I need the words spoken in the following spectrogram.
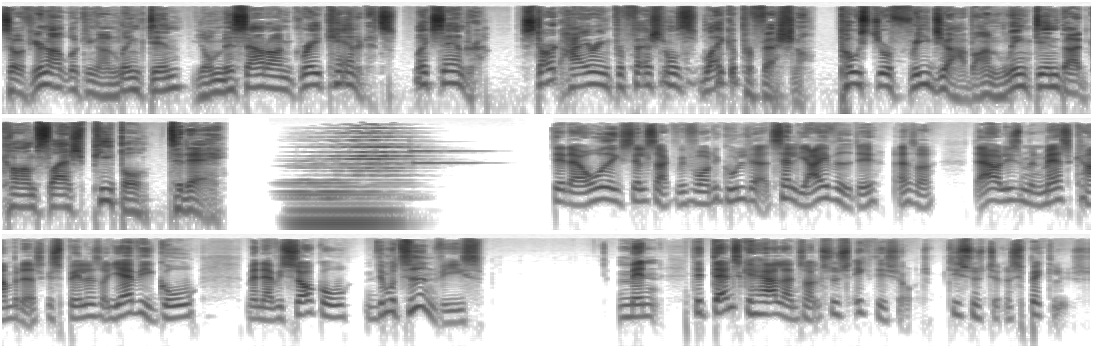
So if you're not looking on LinkedIn, you'll miss out on great candidates like Sandra. Start hiring professionals like a professional. Post your free job on linkedin.com/people today. det er da overhovedet ikke selvsagt, vi får det guld der. Selv jeg ved det. Altså, der er jo ligesom en masse kampe, der skal spilles, og ja, vi er gode, men er vi så gode? Det må tiden vise. Men det danske herrelandshold synes ikke, det er sjovt. De synes, det er respektløst.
